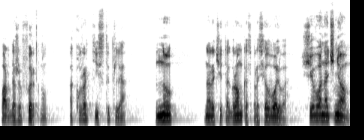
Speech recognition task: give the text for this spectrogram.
Пар даже фыркнул. Аккуратисты тля. «Ну?» – нарочито громко спросил Вольва. «С чего начнем?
